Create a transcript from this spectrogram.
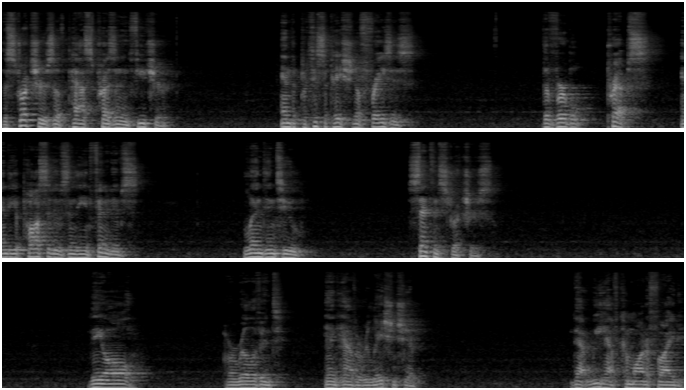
The structures of past, present, and future, and the participation of phrases, the verbal preps, and the appositives and the infinitives lend into sentence structures. They all are relevant and have a relationship that we have commodified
